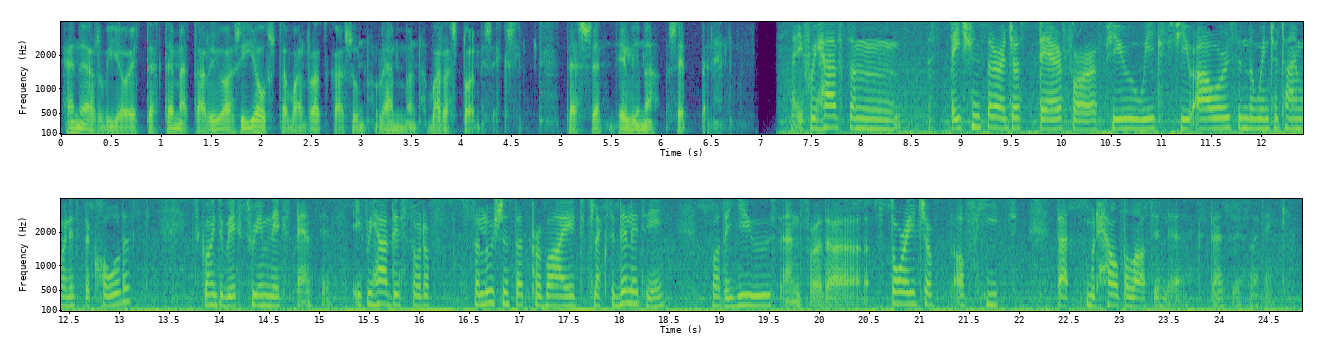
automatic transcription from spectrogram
Hän arvioi, että tämä tarjoaisi joustavan ratkaisun lämmön varastoimiseksi. Tässä Elina Seppänen. If we have some stations that are just there for a few weeks, few hours in the wintertime when it's the coldest, it's going to be extremely expensive. If we have this sort of solutions that provide flexibility for the use and for the storage of, of heat, that would help a lot in the expenses, I think.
